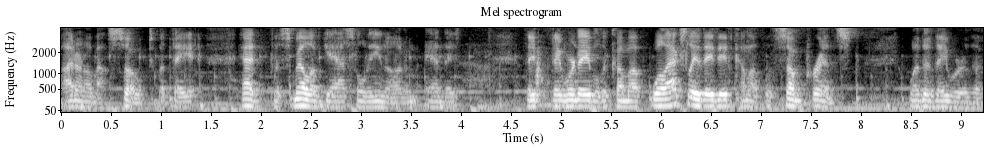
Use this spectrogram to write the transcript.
I don't know about soaked, but they had the smell of gasoline on them, and they they, they weren't able to come up. Well, actually, they did come up with some prints, whether they were the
